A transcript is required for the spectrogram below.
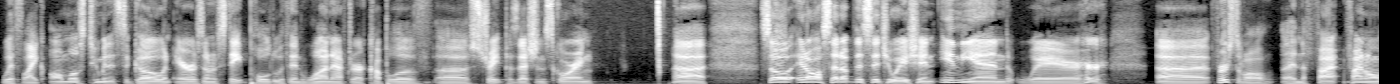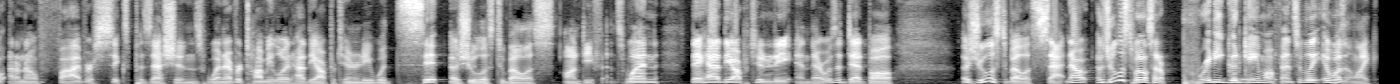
with like almost two minutes to go, and Arizona State pulled within one after a couple of uh, straight possession scoring. Uh, so it all set up this situation in the end where, uh, first of all, in the fi- final, I don't know, five or six possessions, whenever Tommy Lloyd had the opportunity, would sit Azuolas Tubelis on defense. When they had the opportunity and there was a dead ball, Azuolas Tubelis sat. Now, Azuolas Tubelis had a pretty good game offensively. It wasn't like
